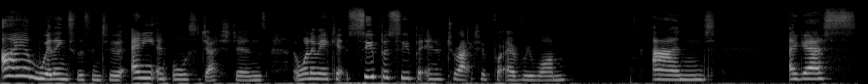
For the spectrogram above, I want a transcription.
I am willing to listen to any and all suggestions. I want to make it super, super interactive for everyone. And I guess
